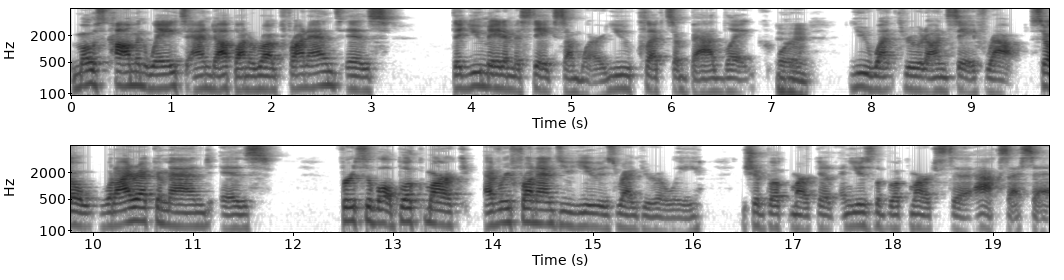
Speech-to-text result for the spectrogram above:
the most common way to end up on a rug front end is that you made a mistake somewhere. You clicked a bad link or Mhm. you went through an unsafe route. So, what I recommend is first of all, bookmark every front end you use regularly. You should bookmark it and use the bookmarks to access it.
